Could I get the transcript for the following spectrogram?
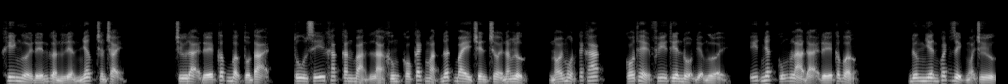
khi người đến gần liền nhấc chân chạy. Trừ đại đế cấp bậc tồn tại tu sĩ khác căn bản là không có cách mặt đất bay trên trời năng lực nói một cách khác có thể phi thiên độ địa người ít nhất cũng là đại đế cấp bậc. Đương nhiên quách dịch ngoại trừ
